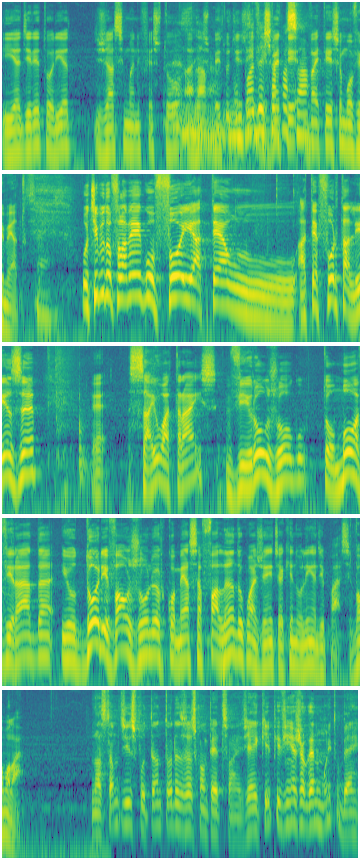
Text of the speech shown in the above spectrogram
E a diretoria já se manifestou a dá, respeito não disso. pode deixar vai passar. Ter, vai ter esse movimento. O time do Flamengo foi até, o, até Fortaleza, é, saiu atrás, virou o jogo, tomou a virada e o Dorival Júnior começa falando com a gente aqui no Linha de Passe. Vamos lá. Nós estamos disputando todas as competições e a equipe vinha jogando muito bem.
